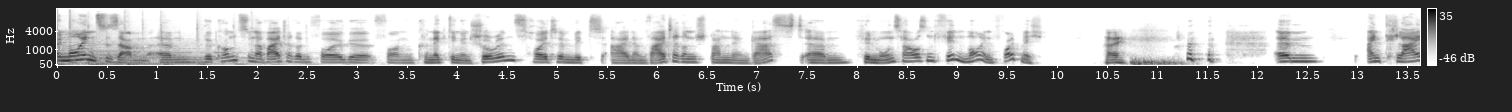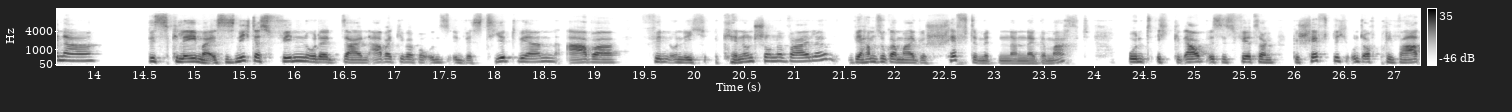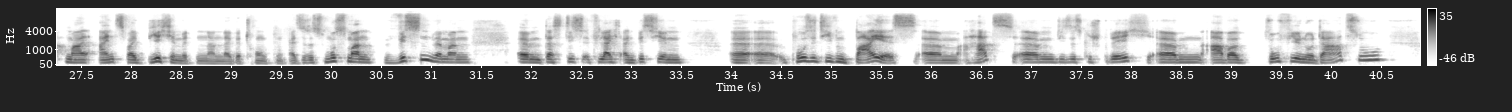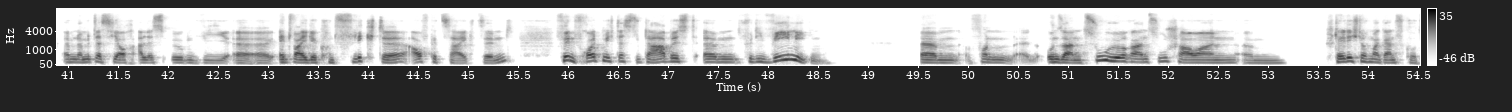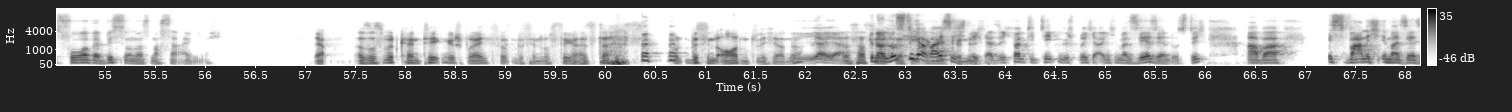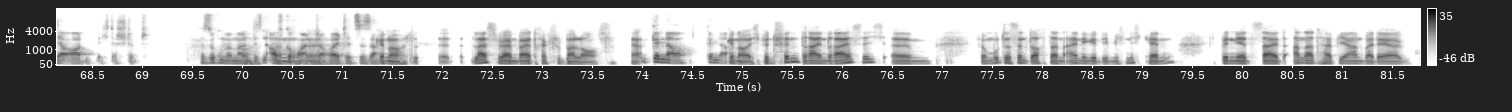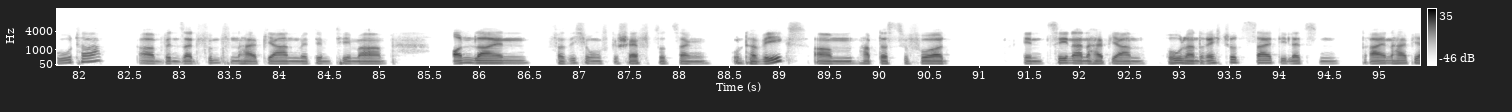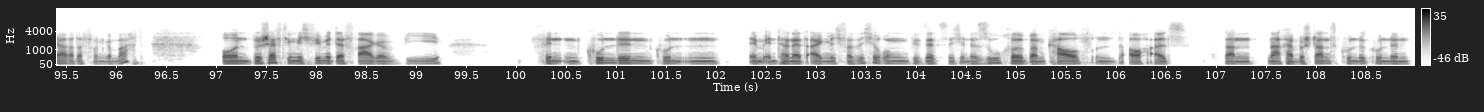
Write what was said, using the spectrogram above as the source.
Moin, moin zusammen. Ähm, willkommen zu einer weiteren Folge von Connecting Insurance. Heute mit einem weiteren spannenden Gast, ähm, Finn Monshausen. Finn, moin, freut mich. Hi. ähm, ein kleiner Disclaimer. Es ist nicht, dass Finn oder dein Arbeitgeber bei uns investiert werden, aber Finn und ich kennen uns schon eine Weile. Wir haben sogar mal Geschäfte miteinander gemacht. Und ich glaube, es ist fair zu sagen, geschäftlich und auch privat mal ein, zwei Bierchen miteinander getrunken. Also das muss man wissen, wenn man, ähm, dass dies vielleicht ein bisschen äh, äh, positiven Bias ähm, hat, ähm, dieses Gespräch. Ähm, aber so viel nur dazu, ähm, damit das hier auch alles irgendwie äh, äh, etwaige Konflikte aufgezeigt sind. Finn, freut mich, dass du da bist. Ähm, für die wenigen, ähm, von äh, unseren Zuhörern, Zuschauern. Ähm, stell dich doch mal ganz kurz vor, wer bist du und was machst du eigentlich? Ja, also es wird kein Thekengespräch, es wird ein bisschen lustiger als das und ein bisschen ordentlicher, ne? Ja, ja. genau, lustiger weiß ich nicht. Also ich fand die Thekengespräche eigentlich immer sehr, sehr lustig, aber es war nicht immer sehr, sehr ordentlich, das stimmt. Versuchen wir mal ein bisschen dann, aufgeräumter äh, heute zusammen. Genau, äh, leisten wir einen Beitrag für Balance. Ja. Genau, genau. Genau, ich bin Finn, 33. Ähm, vermute, es sind doch dann einige, die mich nicht kennen. Ich bin jetzt seit anderthalb Jahren bei der Gotha, äh, bin seit fünfeinhalb Jahren mit dem Thema Online-Versicherungsgeschäft sozusagen unterwegs, ähm, habe das zuvor in zehneinhalb Jahren Roland Rechtsschutzzeit, die letzten dreieinhalb Jahre davon gemacht und beschäftige mich viel mit der Frage, wie finden Kundinnen, Kunden im Internet eigentlich Versicherungen, wie setzt sich in der Suche, beim Kauf und auch als dann nachher Bestandskunde, Kundin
